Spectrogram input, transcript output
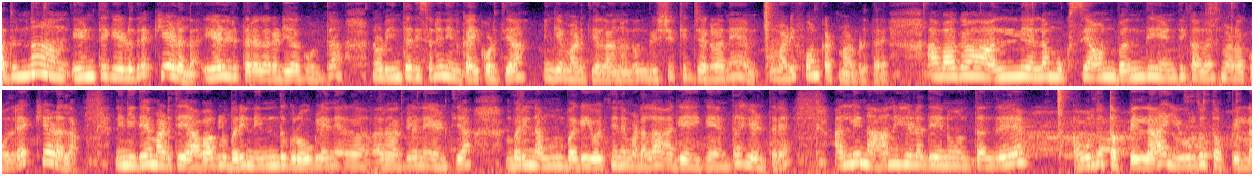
ಅದನ್ನು ಹೆಂಡ್ತಿಗೆ ಹೇಳಿದ್ರೆ ಕೇಳಲ್ಲ, ಹೇಳಿರ್ತಾರೆಲ್ಲ ರೆಡಿಯಾಗು ಅಂತ. ನೋಡಿ, ಇಂಥ ದಿವಸನೇ ನೀನು ಕೈ ಕೊಡ್ತೀಯಾ? ಹಿಂಗೆ ಮಾಡ್ತೀಯಲ್ಲ ಅನ್ನೋದೊಂದು ವಿಷಯಕ್ಕೆ ಜಗಳನೇ ಮಾಡಿ ಫೋನ್ ಕಟ್ ಮಾಡಿಬಿಡ್ತಾರೆ. ಆವಾಗ ಅಲ್ಲಿ ಎಲ್ಲ ಮುಗಿಸಿ ಅವ್ನು ಬಂದು ಹೆಂಡ್ತಿ ಕನ್ವಿನ್ಸ್ ಮಾಡೋಕೆ ಹೋದರೆ ಕೇಳಲ್ಲ. ನೀನು ಇದೇ ಮಾಡ್ತೀಯ, ಯಾವಾಗಲೂ ಬರೀ ನಿಂದು ಗ್ರೋಗ್ಲೇನೆ ರಾಗ್ಲೇನೆ ಹೇಳ್ತೀಯ, ಬರೀ ನಮ್ಮ ಬಗ್ಗೆ ಯೋಚನೆ ಮಾಡಲ್ಲ, ಹಾಗೆ ಹೀಗೆ ಅಂತ ಹೇಳ್ತಾರೆ. ಅಲ್ಲಿ ನಾನು ಹೇಳೋದೇನು ಅಂತಂದರೆ ಅವ್ರದ್ದು ತಪ್ಪಿಲ್ಲ ಇವ್ರದ್ದು ತಪ್ಪಿಲ್ಲ.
